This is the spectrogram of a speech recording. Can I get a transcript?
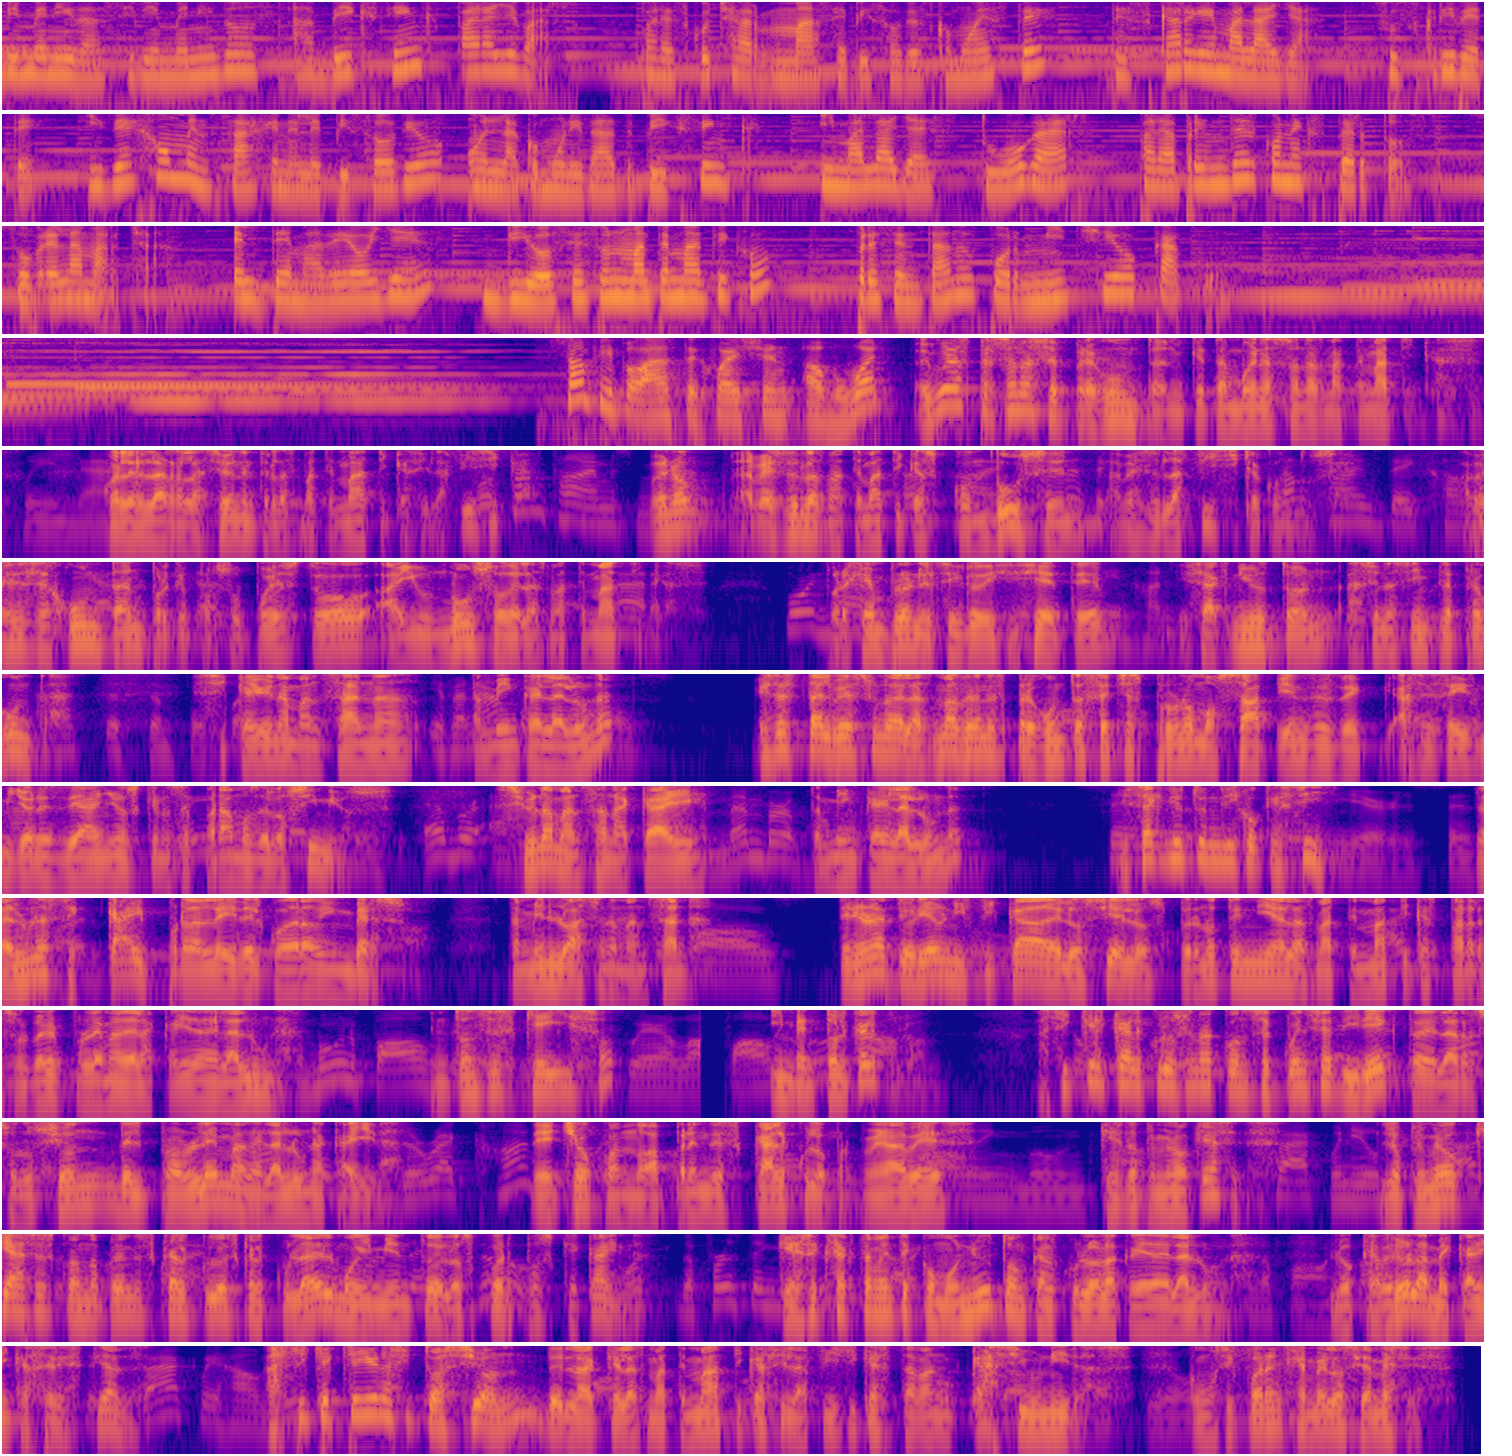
Bienvenidas y bienvenidos a Big Think para llevar. Para escuchar más episodios como este, descarga Himalaya, suscríbete y deja un mensaje en el episodio o en la comunidad Big Think. Himalaya es tu hogar para aprender con expertos sobre la marcha. El tema de hoy es ¿Dios es un matemático? presentado por Michio Kaku. Algunas personas se preguntan qué tan buenas son las matemáticas. ¿Cuál es la relación entre las matemáticas y la física? Bueno, a veces las matemáticas conducen, a veces la física conduce. A veces se juntan porque, por supuesto, hay un uso de las matemáticas. Por ejemplo, en el siglo XVII, Isaac Newton hace una simple pregunta. Si cae una manzana, ¿también cae la luna? Esa es tal vez una de las más grandes preguntas hechas por un Homo sapiens desde hace 6 millones de años que nos separamos de los simios. Si una manzana cae, ¿también cae la luna? Isaac Newton dijo que sí, la luna se cae por la ley del cuadrado inverso. También lo hace una manzana. Tenía una teoría unificada de los cielos, pero no tenía las matemáticas para resolver el problema de la caída de la luna. Entonces, ¿qué hizo? Inventó el cálculo. Así que el cálculo es una consecuencia directa de la resolución del problema de la luna caída. De hecho, cuando aprendes cálculo por primera vez, ¿qué es lo primero que haces? Lo primero que haces cuando aprendes cálculo es calcular el movimiento de los cuerpos que caen, que es exactamente como Newton calculó la caída de la luna lo que abrió la mecánica celestial. Así que aquí hay una situación de la que las matemáticas y la física estaban casi unidas, como si fueran gemelos y siameses,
